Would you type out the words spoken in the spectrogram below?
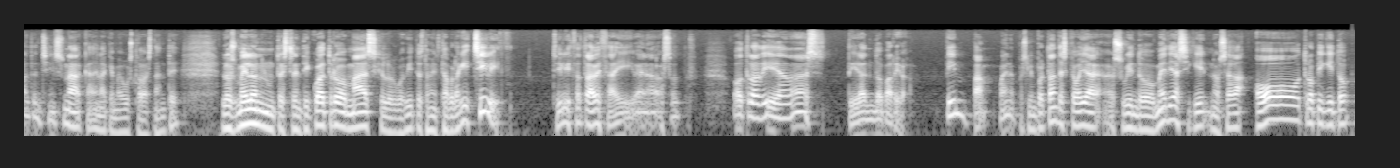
Walton Chain es una cadena que me gusta bastante. Los Melon en un 334, más que los huevitos también está por aquí. Chiliz, Chiliz otra vez ahí, bueno, otro día más, tirando para arriba. Pim, pam. Bueno, pues lo importante es que vaya subiendo medias y que nos haga otro piquito,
